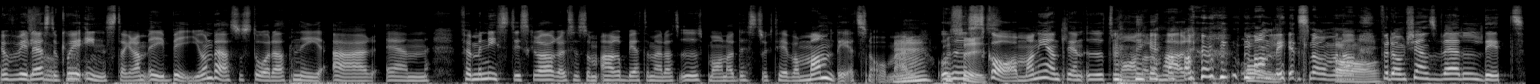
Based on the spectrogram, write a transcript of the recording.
Ja, för vi läste på er Instagram i bion där så står det att ni är en feministisk rörelse som arbetar med att utmana destruktiva manlighetsnormer. Mm, och hur precis. ska man egentligen utmana de här manlighetsnormerna? Ja. För de känns väldigt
